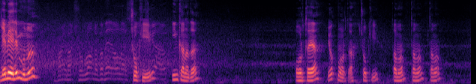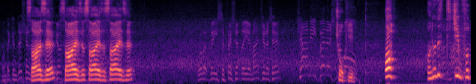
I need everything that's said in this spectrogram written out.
Yemeyelim bunu. Çok iyi. İn kanada. Ortaya. Yok mu orta? Çok iyi. Tamam tamam tamam. Sağ eze. Sağ eze. Sağ eze. Sağ eze. Çok iyi. Ah! Ananı sikeyim. Save.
